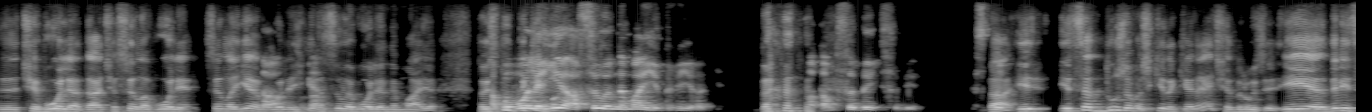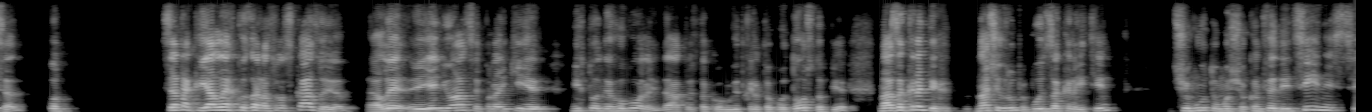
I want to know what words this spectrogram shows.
е, чи воля, да, чи сила волі. Сила є, Да, воля є, да. сили волі немає. Тобто, Або тут воля такі є, а сили немає двігати. Да. А там сидить собі. Спить. Да, і, і це дуже важкі такі речі, друзі. І дивіться, от це так я легко зараз розказую, але є нюанси, про які ніхто не говорить, да, тобто в такому відкритому доступі. На закритих наші групи будуть закриті. Чому? Тому що конфіденційність,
